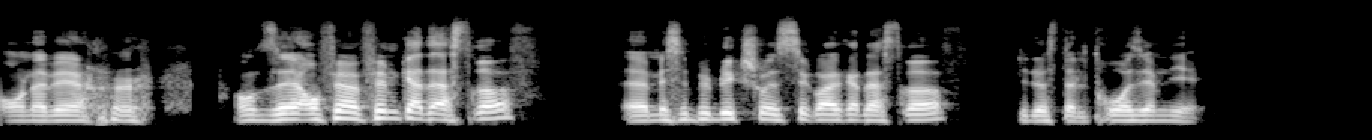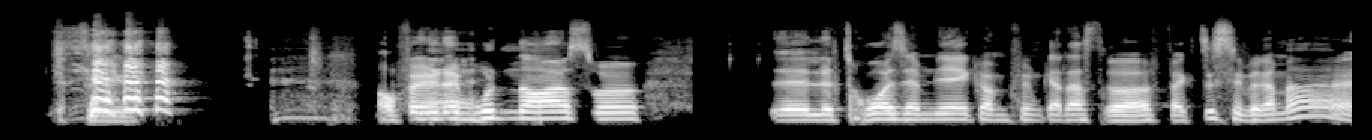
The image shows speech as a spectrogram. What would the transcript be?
on avait un. On disait, on fait un film catastrophe, euh, mais c'est le public qui choisit c'est quoi la catastrophe. Puis là, c'était le troisième lien. On fait une impro d'une heure sur le troisième lien comme film catastrophe. Fait que tu sais, c'est vraiment.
